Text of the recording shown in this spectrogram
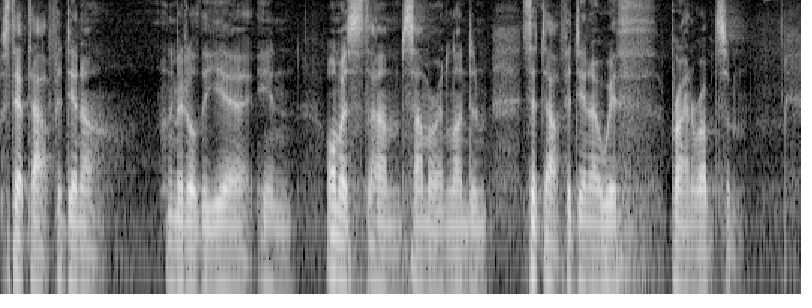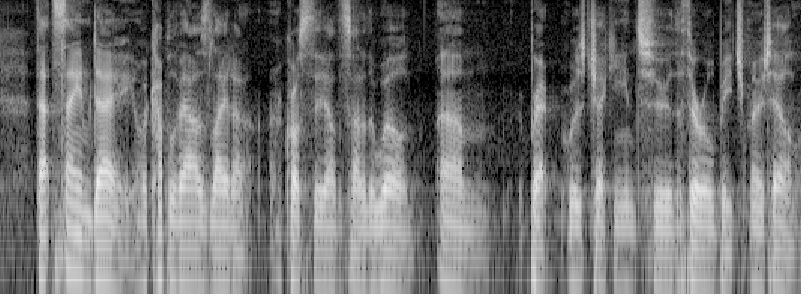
stepped out for dinner in the middle of the year in almost um, summer in London, stepped out for dinner with Brian Robertson. That same day, or a couple of hours later, across the other side of the world, um, Brett was checking into the Thirroul Beach Motel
